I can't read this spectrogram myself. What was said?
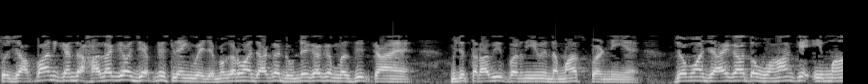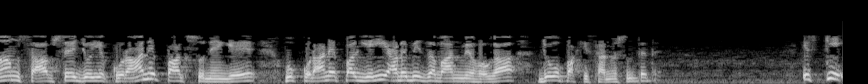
تو جاپان کے اندر حالانکہ وہ جیپنیز لینگویج ہے، مگر وہاں جا کر ڈھونڈے گا کہ مسجد کہاں ہے مجھے تراوی پڑھنی ہے نماز پڑھنی ہے۔ جب وہاں جائے گا تو وہاں کے امام صاحب سے جو یہ قرآن پاک سنیں گے، وہ قرآن پاک یہی عربی زبان میں ہوگا جو وہ پاکستان میں سنتے تھے۔ اس کی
